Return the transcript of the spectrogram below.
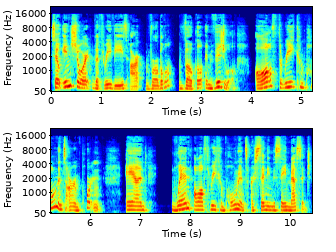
So, in short, the three V's are verbal, vocal, and visual. All three components are important. And when all three components are sending the same message,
